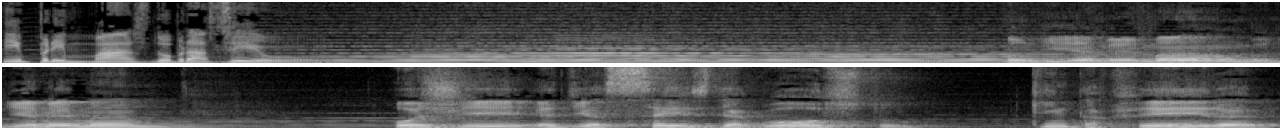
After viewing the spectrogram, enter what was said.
e Primaz do Brasil. Bom dia, meu irmão, bom dia, minha irmã. Hoje é dia 6 de agosto, quinta-feira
